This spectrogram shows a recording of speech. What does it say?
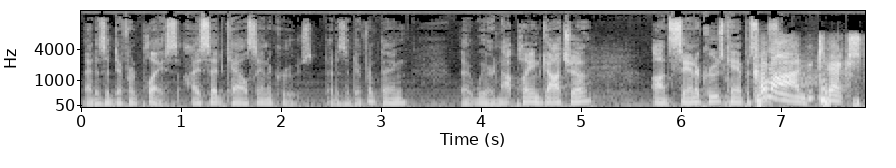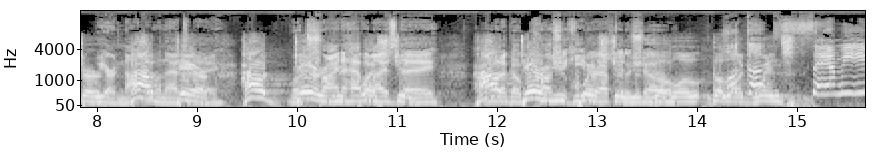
That is a different place. I said Cal Santa Cruz. That is a different thing. That we are not playing gotcha on Santa Cruz campuses. Come on, Texter. We are not How doing that dare, today. How dare We're trying you to have a nice question- day. I'm How gonna go dare crush you a heater after the question show. The, the Look up Laguins. Sammy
